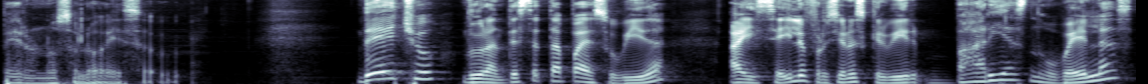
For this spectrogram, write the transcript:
Pero no solo eso, güey. De hecho, durante esta etapa de su vida, a Issei le ofrecieron escribir varias novelas,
